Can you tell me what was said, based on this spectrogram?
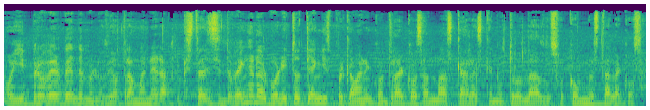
Oye, pero a ver, véndemelo de otra manera, porque estás diciendo, vengan al bonito tianguis porque van a encontrar cosas más caras que en otros lados, o cómo está la cosa.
